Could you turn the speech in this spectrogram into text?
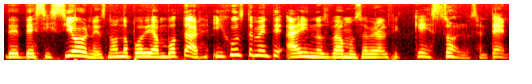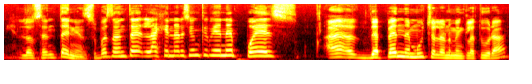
de decisiones, ¿no? No podían votar. Y justamente ahí nos vamos a ver al fin qué son los centennials. Los centennials. Supuestamente la generación que viene, pues, ah, depende mucho de la nomenclatura.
